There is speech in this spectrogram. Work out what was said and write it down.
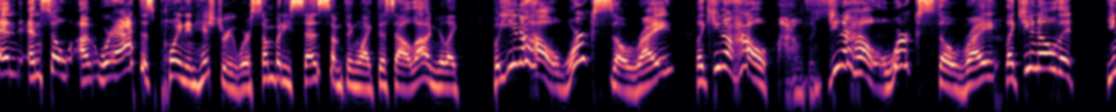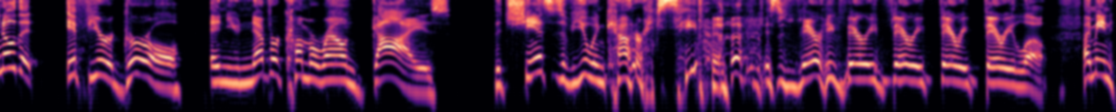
And and so uh, we're at this point in history where somebody says something like this out loud, and you're like, but you know how it works, though, right? Like you know how I don't think you know how it works, though, right? Like you know that you know that if you're a girl and you never come around guys. The chances of you encountering semen is very, very, very, very, very low. I mean,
